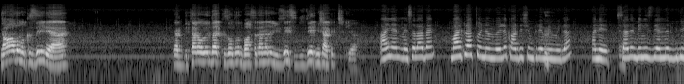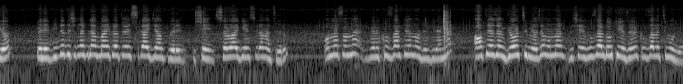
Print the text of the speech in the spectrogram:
Ya oğlum o kız değil ya. Ya bir tane oyunda kız olduğunu bahsedenlerin yüzde yüzde yetmiş erkek çıkıyor. Aynen mesela ben Minecraft oynuyorum böyle kardeşim premiumuyla. Hani zaten beni izleyenler biliyor. Böyle video dışında falan Minecraft ve Sky Giant böyle şey Survival Games falan atıyorum. Ondan sonra böyle kızlar falan oluyor girenler. Alta yazıyorum girl team yazıyorum. Onlar şey kızlar da okey yazıyor. Kızlarla team oluyor.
